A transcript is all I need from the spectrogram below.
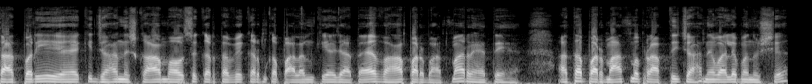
तात्पर्य यह है कि जहाँ निष्काम भाव से कर्तव्य कर्म का पालन किया जाता है, वहाँ परमात्मा रहते हैं। अतः परमात्मा प्राप्ति चाहने वाले मनुष्य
